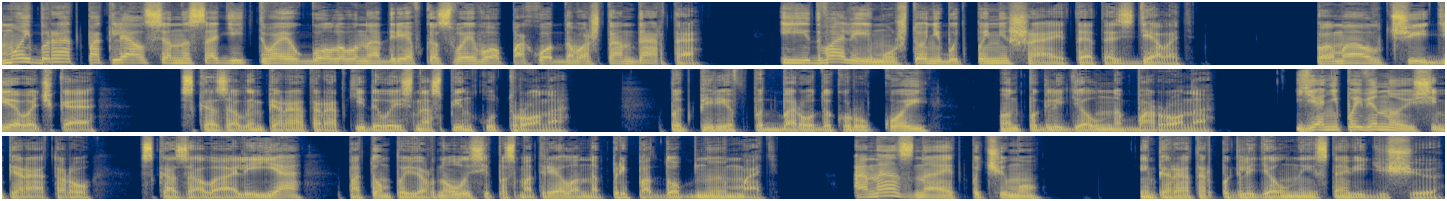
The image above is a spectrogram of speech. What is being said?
«Мой брат поклялся насадить твою голову на древко своего походного штандарта, и едва ли ему что-нибудь помешает это сделать». «Помолчи, девочка», — сказал император, откидываясь на спинку трона. Подперев подбородок рукой, он поглядел на барона. «Я не повинуюсь императору», — сказала Алия, потом повернулась и посмотрела на преподобную мать. «Она знает, почему». Император поглядел на ясновидящую.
